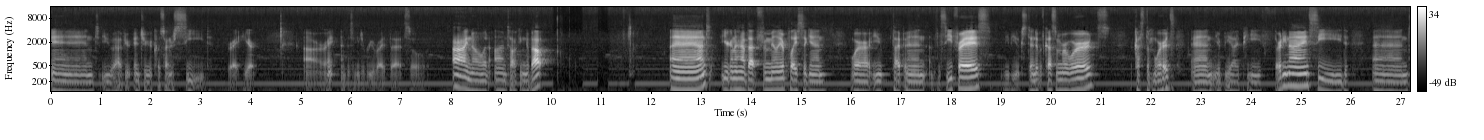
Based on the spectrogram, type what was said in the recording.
and you have your enter your cosigner seed right here. All right, I just need to rewrite that so I know what I'm talking about. And you're going to have that familiar place again where you type in the seed phrase, maybe you extend it with customer words, custom words, and your BIP 39 seed, and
